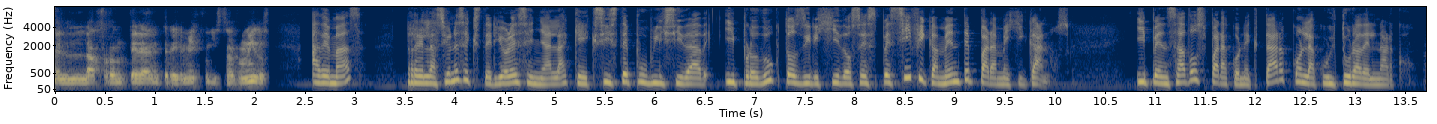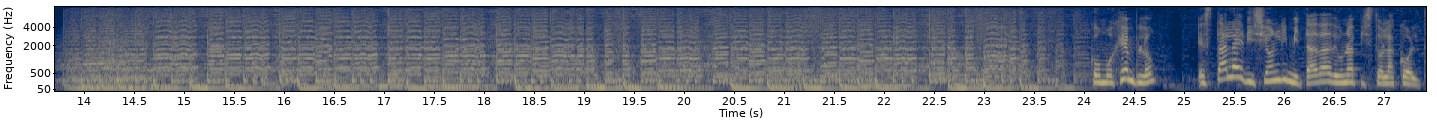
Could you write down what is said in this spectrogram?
en la frontera entre México y Estados Unidos. Además, Relaciones Exteriores señala que existe publicidad y productos dirigidos específicamente para mexicanos y pensados para conectar con la cultura del narco. Como ejemplo, está la edición limitada de una pistola Colt,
